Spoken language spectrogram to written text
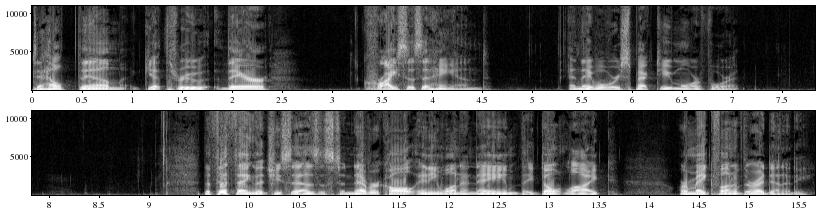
to help them get through their crisis at hand, and they will respect you more for it. The fifth thing that she says is to never call anyone a name they don't like or make fun of their identity.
